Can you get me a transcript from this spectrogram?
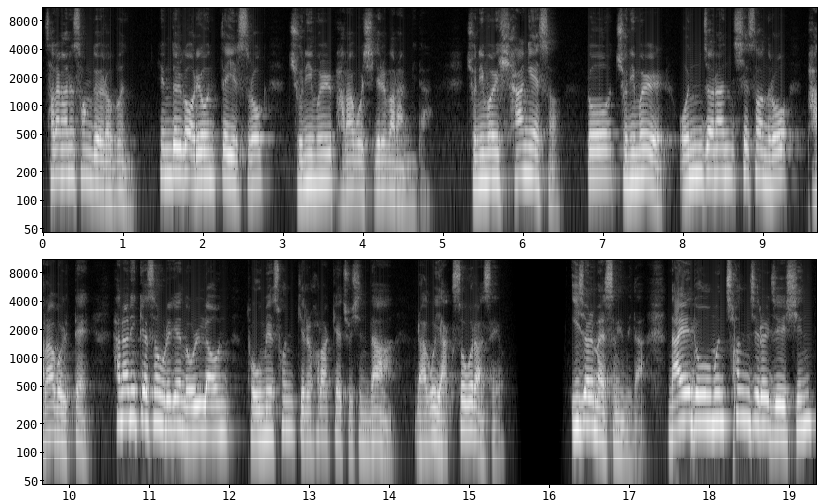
사랑하는 성도 여러분, 힘들고 어려운 때일수록 주님을 바라보시기를 바랍니다. 주님을 향해서 또 주님을 온전한 시선으로 바라볼 때 하나님께서 우리에게 놀라운 도움의 손길을 허락해 주신다라고 약속을 하세요. 2절 말씀입니다. 나의 도움은 천지를 지으신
